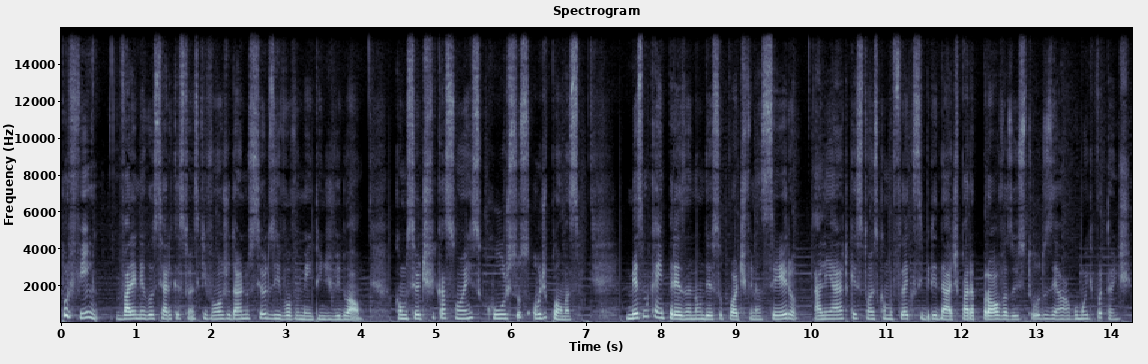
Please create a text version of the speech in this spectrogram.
Por fim, vale negociar questões que vão ajudar no seu desenvolvimento individual, como certificações, cursos ou diplomas. Mesmo que a empresa não dê suporte financeiro, alinhar questões como flexibilidade para provas ou estudos é algo muito importante.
